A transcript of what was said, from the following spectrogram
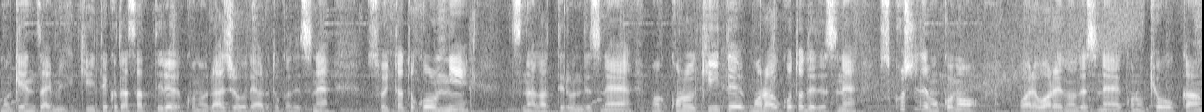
まあ、現在聞いてくださってるこのラジオであるとかですね。そういったところにつながってるんですね、まあ、この聞いてもらうことでですね少しでもこの我々のですねこの共感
